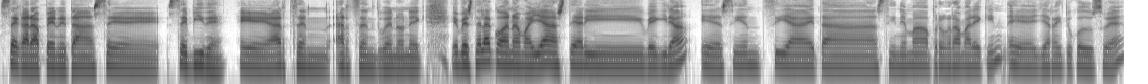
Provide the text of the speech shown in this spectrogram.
ze garapen eta ze, ze bide e, hartzen hartzen duen honek. E, bestelako anamaia asteari begira, e, zientzia eta zinema programarekin e, jarraituko duzu, eh?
